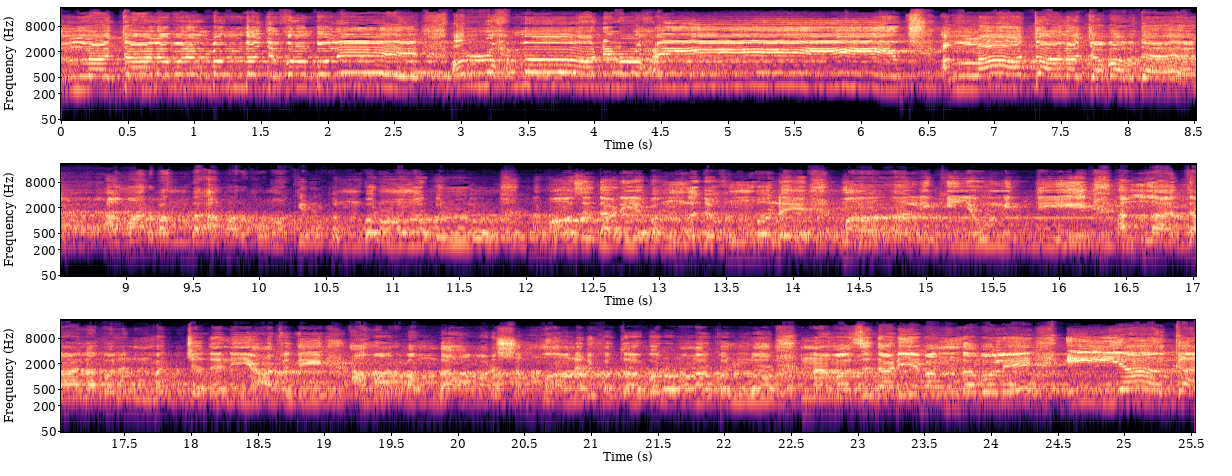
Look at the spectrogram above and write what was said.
আল্লাহ কীর্তন বর্ণনা করল। নামাজে দাঁড়িয়ে বান্দা যখন বলে, মালিক ইয়াউমিদ্দিন, আল্লাহ তাআলা বলেন, মাজ্জাদানি আবদি। আমার বান্দা আমার সম্মানের কথা বর্ণনা করল। নামাজে দাঁড়িয়ে বান্দা বলে ইয়াকা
